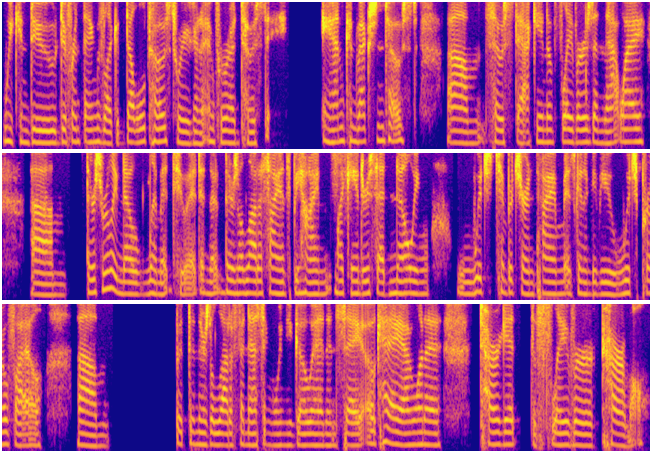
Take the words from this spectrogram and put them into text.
we can do different things like a double toast where you're going to infrared toast and convection toast. Um, so stacking of flavors in that way. Um, there's really no limit to it. And there's a lot of science behind, like Andrew said, knowing which temperature and time is going to give you which profile. Um, but then there's a lot of finessing when you go in and say, okay, I want to target the flavor caramel.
